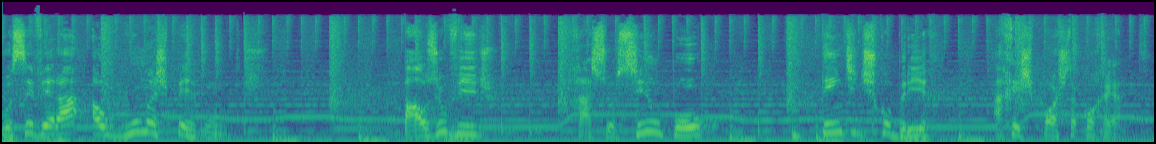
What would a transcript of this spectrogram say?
você verá algumas perguntas. Pause o vídeo, raciocine um pouco e tente descobrir a resposta correta.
